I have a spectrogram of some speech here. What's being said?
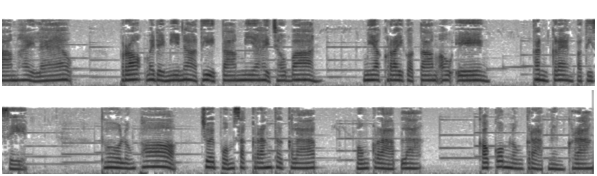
ตามให้แล้ว เพราะไม่ได้มีหน้าที่ตามเมียให้ชาวบ้าน เมียใครก็ตามเอาเอง ท่านแกล้งปฏิเสธ โทษหลวงพ่อ ช่วยผมสักครั้งเถอะครับ ผมกราบละ เขาก้มลงกราบหนึ่งครั้ง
